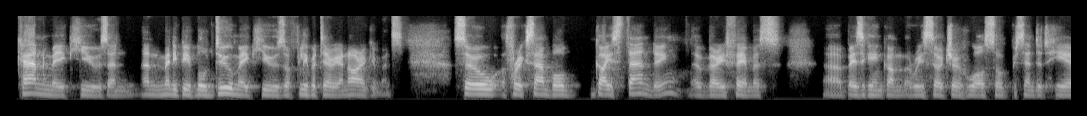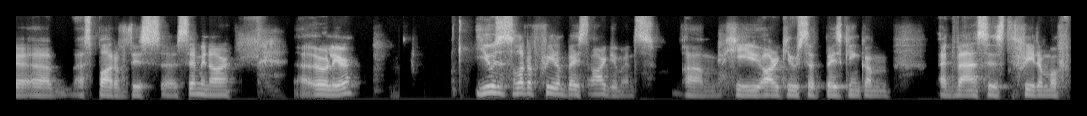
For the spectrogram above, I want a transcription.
can make use, and, and many people do make use of libertarian arguments. So, for example, Guy Standing, a very famous uh, basic income researcher who also presented here uh, as part of this uh, seminar uh, earlier, uses a lot of freedom based arguments. Um, he argues that basic income advances the freedom of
